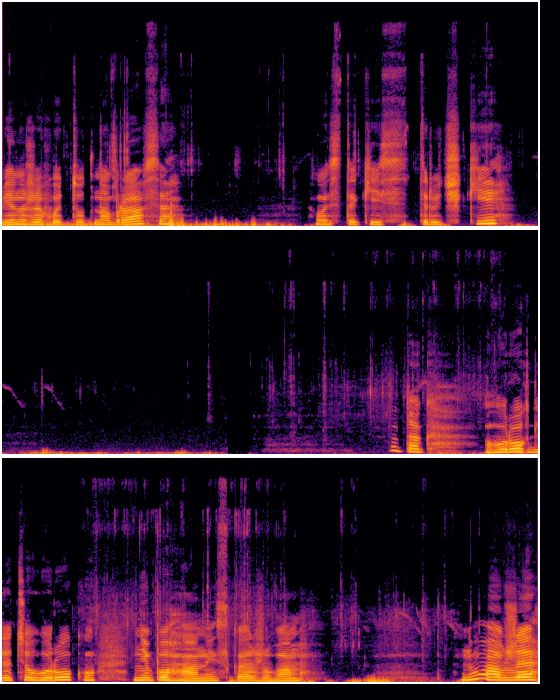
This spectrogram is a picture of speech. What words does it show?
він вже хоч тут набрався. Ось такі стрючки. Ну так, горох для цього року непоганий, скажу вам. Ну, а вже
